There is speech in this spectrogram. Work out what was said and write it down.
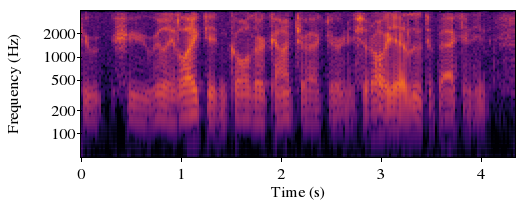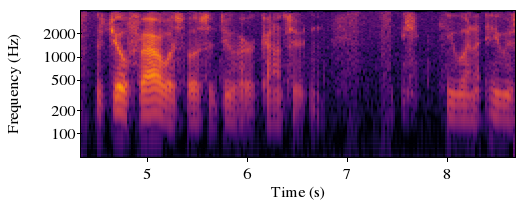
she she really liked it and called her contractor, and he said, "Oh yeah, Lou Tabackin." He, because Joe Farrell was supposed to do her concert, and he went he was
